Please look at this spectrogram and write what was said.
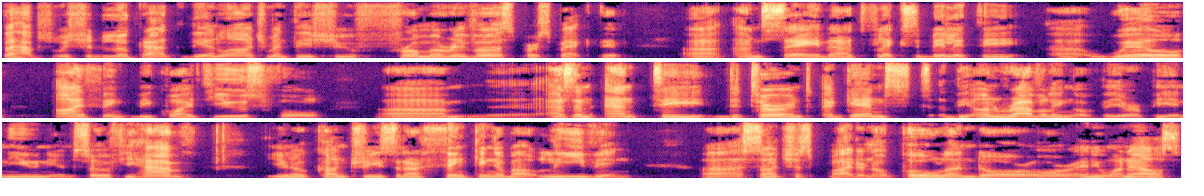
perhaps we should look at the enlargement issue from a reverse perspective uh, and say that flexibility uh, will, I think, be quite useful um, as an anti-deterrent against the unraveling of the European Union. So if you have, you know, countries that are thinking about leaving, uh, such as I don't know Poland or or anyone else,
